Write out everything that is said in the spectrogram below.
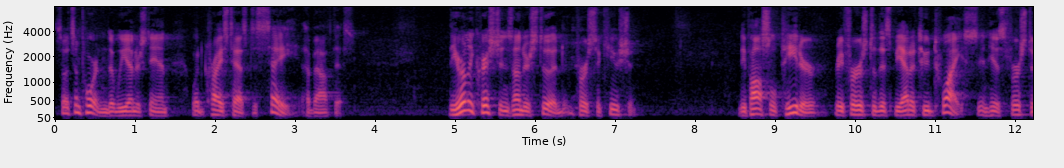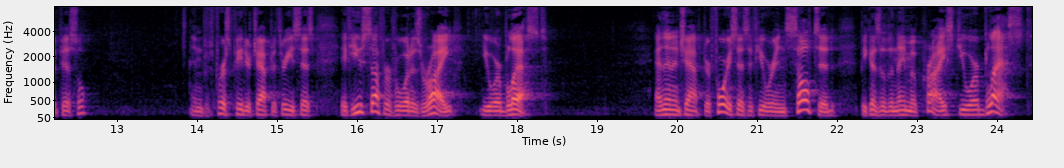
So it's important that we understand what Christ has to say about this. The early Christians understood persecution. The Apostle Peter refers to this beatitude twice in his first epistle. In 1 Peter chapter 3, he says, If you suffer for what is right, you are blessed. And then in chapter 4, he says, If you were insulted because of the name of Christ, you are blessed.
